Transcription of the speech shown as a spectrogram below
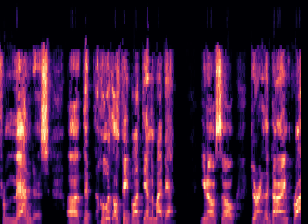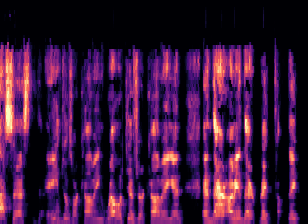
tremendous. Uh, that who are those people at the end of my bed? You know, so during the dying process, the angels are coming, relatives are coming, and and they're, I mean, they they they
